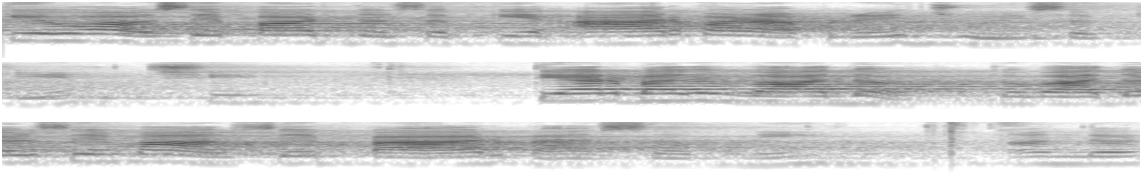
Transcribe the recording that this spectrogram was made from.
કેવો આવશે? પારદર્શક કે આર પણ આપણે જોઈ શકીએ છીએ. ત્યારબાદ વાદળ. તો વાદળ શેમાં આવશે? પારભાષકની અંદર.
